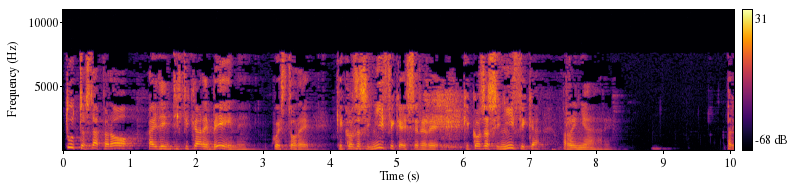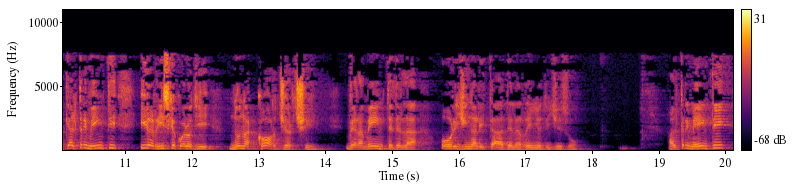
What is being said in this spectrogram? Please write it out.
Tutto sta però a identificare bene questo re, che cosa significa essere re, che cosa significa regnare. Perché altrimenti il rischio è quello di non accorgerci veramente della originalità del regno di Gesù. Altrimenti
